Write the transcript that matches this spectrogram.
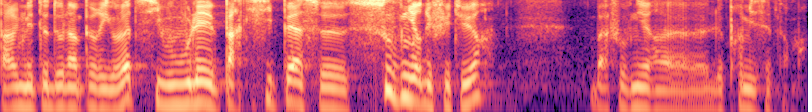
par une méthode un peu rigolote, si vous voulez participer à ce souvenir du futur, il bah, faut venir euh, le 1er septembre.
